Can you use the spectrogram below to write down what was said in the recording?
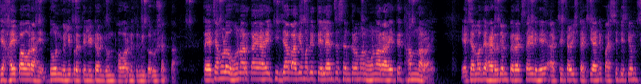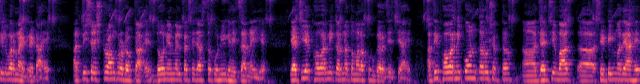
जे हाय पॉवर आहे दोन मिली प्रति लिटर घेऊन फवारणी तुम्ही करू शकता. तर याच्यामुळे होणार काय आहे की ज्या बागेमध्ये तेल्यांचं संक्रमण होणार आहे ते थांबणार आहे. याच्यामध्ये हायड्रोजन पेरॉक्साईड हे अठ्ठेचाळीस टक्के आणि पाचशे पीपीएम सिल्वर नायट्रेट आहे. अतिशय स्ट्रॉंग प्रोडक्ट आहे. दोन एम एलपेक्षा जास्त कोणी घ्यायचा नाहीये. याची एक फवारणी करणं तुम्हाला खूप गरजेची आहे. आता ही फवारणी कोण करू शकतं? ज्याची बाग सेटिंगमध्ये आहे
